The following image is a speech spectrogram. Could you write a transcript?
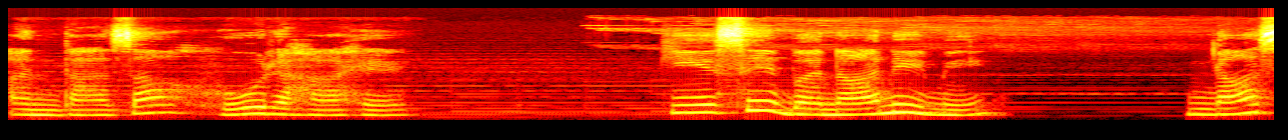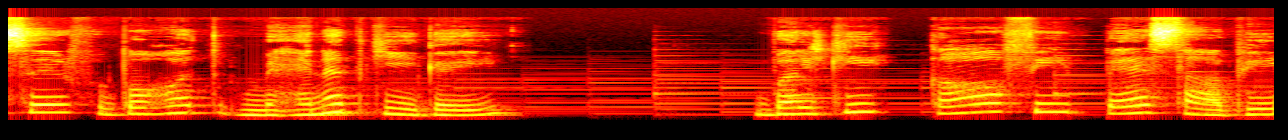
अंदाज़ा हो रहा है कि इसे बनाने में ना सिर्फ़ बहुत मेहनत की गई, बल्कि काफ़ी पैसा भी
